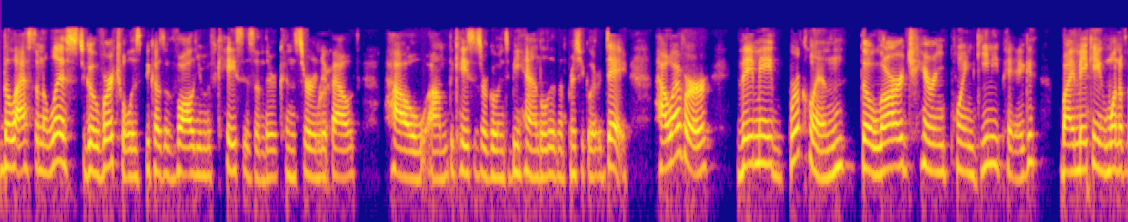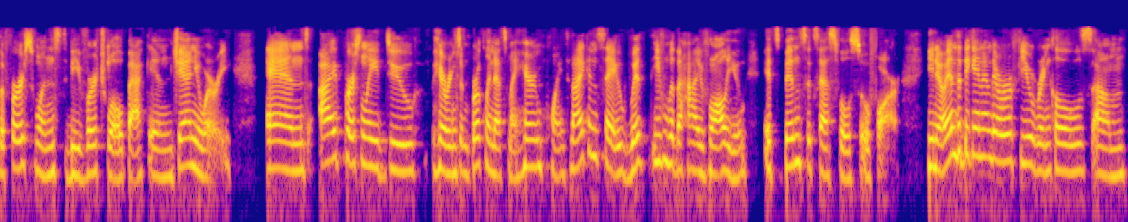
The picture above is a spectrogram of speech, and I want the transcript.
the last on the list to go virtual is because of volume of cases and they're concerned Right. about how um, the cases are going to be handled in a particular day. However, they made Brooklyn the large hearing point guinea pig by making one of the first ones to be virtual back in January. And I personally do hearings in Brooklyn. That's my hearing point. And I can say with even with the high volume, it's been successful so far. You know, in the beginning there were a few wrinkles, um,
